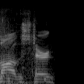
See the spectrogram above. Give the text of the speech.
monster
